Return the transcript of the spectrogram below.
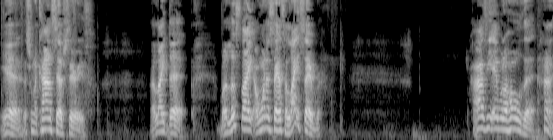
Yeah, that's from the concept series. I like that. But it looks like, I want to say it's a lightsaber. How is he able to hold that? Huh.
